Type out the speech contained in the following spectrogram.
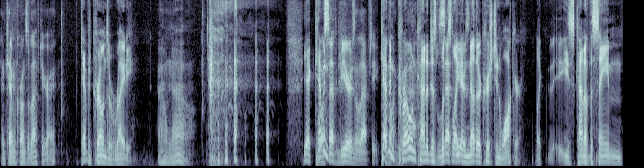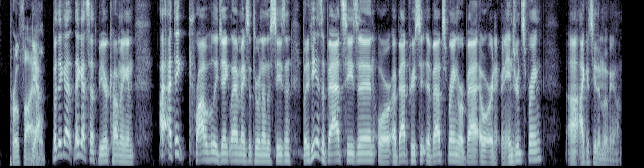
and Kevin Cron's a lefty, right? Kevin Cron's a righty. Oh no. yeah, Kevin. Well, Seth Beer is a lefty. Kevin Cron kind of just looks Seth like Beer's another Christian Walker. Like he's kind of the same profile. Yeah, but they got they got Seth Beer coming, and I, I think probably Jake Lamb makes it through another season. But if he has a bad season or a bad pre a bad spring or a bad or an, an injured spring, uh, I could see them moving on.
